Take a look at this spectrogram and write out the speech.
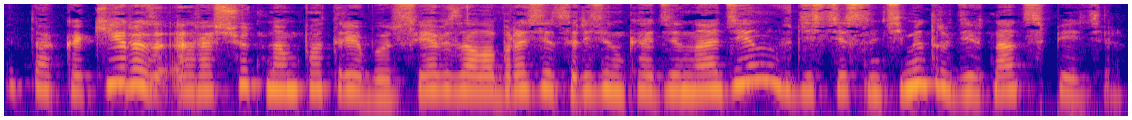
Итак, какие расчеты нам потребуются? Я вязала образец резинкой 1 на 1 в 10 сантиметрах 19 петель.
